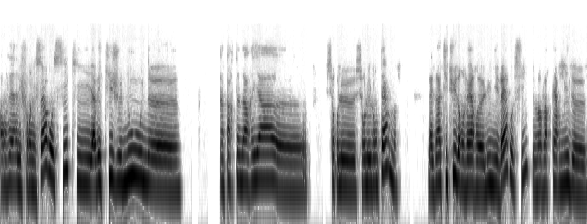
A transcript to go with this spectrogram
envers les fournisseurs aussi, qui, avec qui je noue une, un partenariat sur le, sur le long terme. La gratitude envers euh, l'univers aussi, de m'avoir permis de,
